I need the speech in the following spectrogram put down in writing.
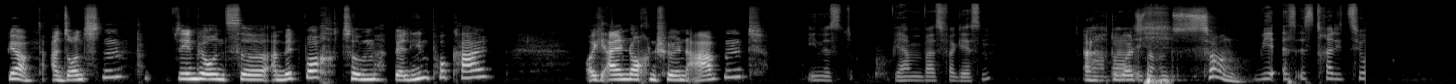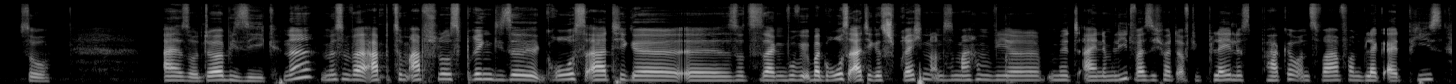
Ja, ansonsten sehen wir uns äh, am Mittwoch zum Berlin-Pokal. Euch allen noch einen schönen Abend. Ines, wir haben was vergessen. Ach, du wolltest ich, noch einen Song. Wir, es ist Tradition. So. Also, Derby-Sieg, ne? Müssen wir ab zum Abschluss bringen, diese großartige, äh, sozusagen, wo wir über Großartiges sprechen. Und das machen wir mit einem Lied, was ich heute auf die Playlist packe, und zwar von Black Eyed Peas,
